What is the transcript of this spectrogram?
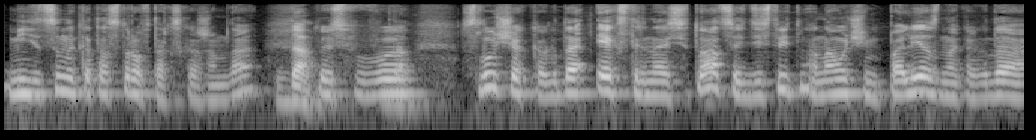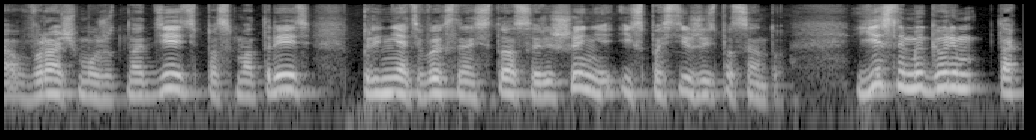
медицина катастроф, так скажем, да? Да. То есть в да. случаях, когда экстренная ситуация, действительно, она очень полезна, когда врач может надеть, посмотреть, принять в экстренной ситуации решение и спасти жизнь пациенту. Если мы говорим так,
